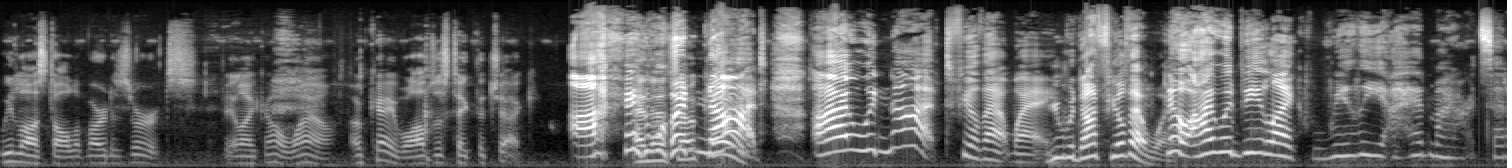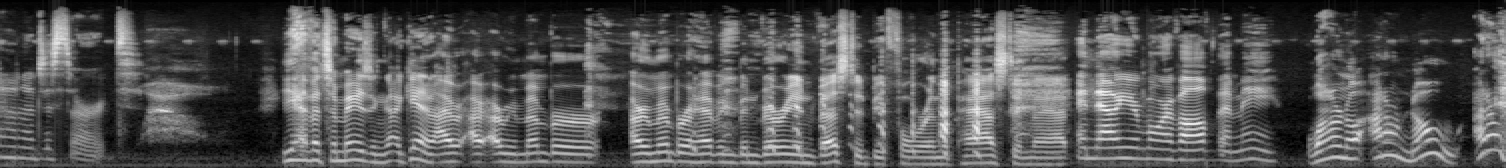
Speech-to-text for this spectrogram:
we lost all of our desserts, be like, oh wow, okay, well I'll just take the check. I would okay. not. I would not feel that way. You would not feel that way. No, I would be like, really? I had my heart set on a dessert. Wow. Yeah, that's amazing. Again, I, I I remember I remember having been very invested before in the past in that. And now you're more evolved than me. Well, I don't know. I don't know. I don't.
